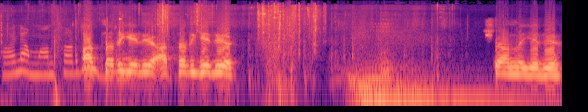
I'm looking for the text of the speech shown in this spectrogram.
Hala mantarda mı Atladı duruyor? geliyor atladı geliyor. Şu anda geliyor.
